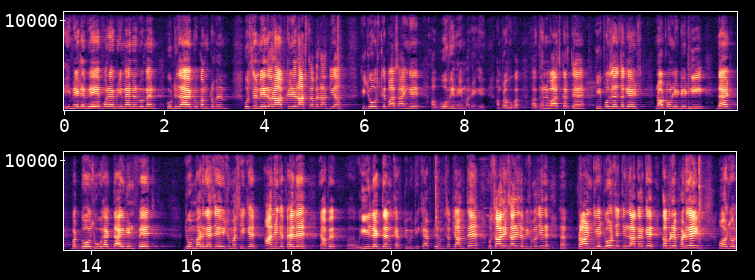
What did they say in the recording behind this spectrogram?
he made a way for every man and women who desire to come to him उसने मेरे और आपके लिए रास्ता बना दिया कि जो उसके पास आएँगे, अब वो भी नहीं मरेंगे। हम प्रभु का धन्यवाद करते हैं। He possess the gates not only did he that but those who had died in faith जो मर गए थे यीशु मसीह के आने के पहले, यहाँ पे ही लेट देम कैप्टिविटी कैप्टिव हम सब जानते हैं। वो सारे सारे जब यीशु मसीह ने प्राण दिए, ज़ोर से चिल्ला करके कब्रें फट गई और जो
